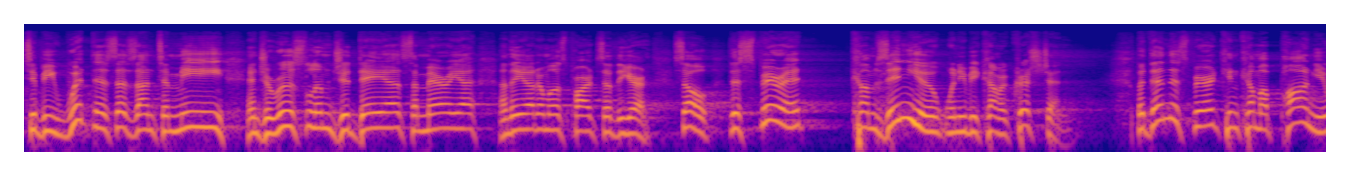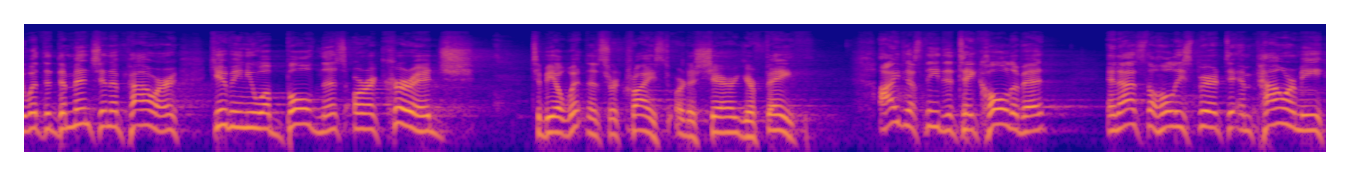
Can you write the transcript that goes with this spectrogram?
to be witnesses unto me in Jerusalem, Judea, Samaria, and the uttermost parts of the earth. So the Spirit comes in you when you become a Christian. But then the Spirit can come upon you with the dimension of power, giving you a boldness or a courage to be a witness for Christ or to share your faith. I just need to take hold of it and ask the Holy Spirit to empower me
